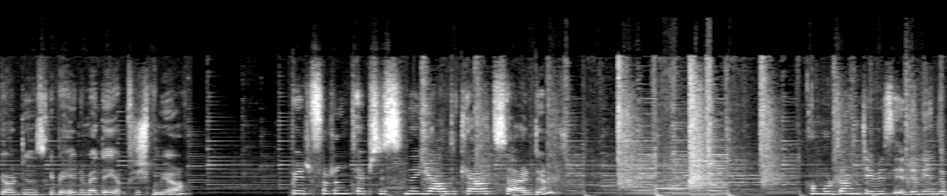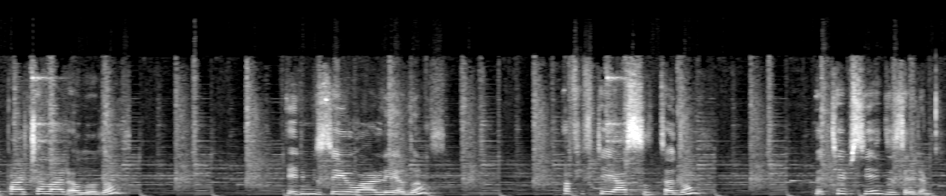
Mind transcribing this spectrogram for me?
Gördüğünüz gibi elime de yapışmıyor. Bir fırın tepsisine yağlı kağıt serdim. Hamurdan ceviz iriliğinde parçalar alalım. Elimizle yuvarlayalım. Hafifçe yassıtalım ve tepsiye dizelim.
